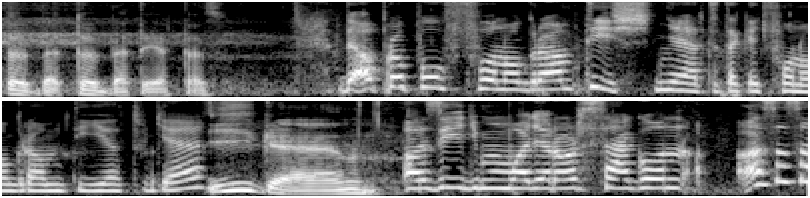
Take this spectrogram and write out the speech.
többet, többet ért ez. De apropó fonogram, ti is nyertetek egy fonogram díjat, ugye? Igen. Az így Magyarországon, az az a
